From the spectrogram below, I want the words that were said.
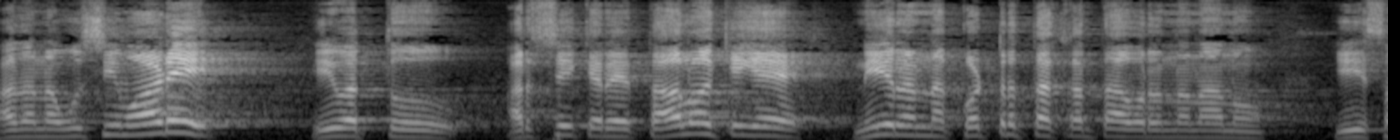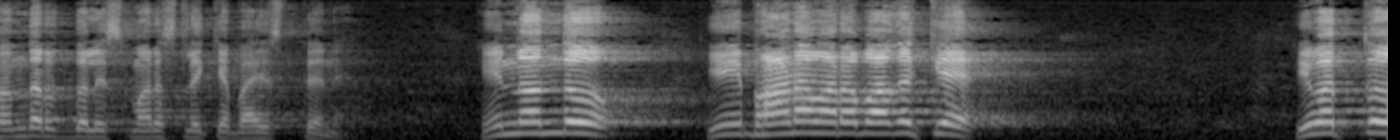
ಅದನ್ನು ಉಸಿ ಮಾಡಿ ಇವತ್ತು ಅರಸೀಕೆರೆ ತಾಲೂಕಿಗೆ ನೀರನ್ನು ಕೊಟ್ಟಿರ್ತಕ್ಕಂಥ ಅವರನ್ನು ನಾನು ಈ ಸಂದರ್ಭದಲ್ಲಿ ಸ್ಮರಿಸಲಿಕ್ಕೆ ಬಯಸ್ತೇನೆ. ಇನ್ನೊಂದು, ಈ ಬಾಣವರ ಭಾಗಕ್ಕೆ ಇವತ್ತು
